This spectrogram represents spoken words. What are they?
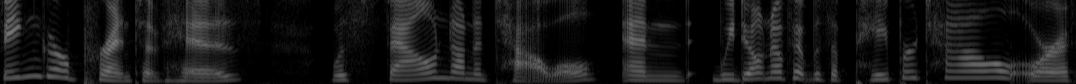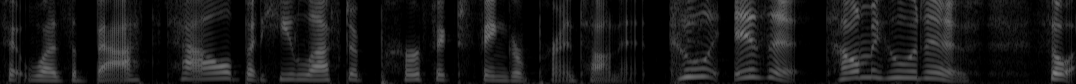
fingerprint of his was found on a towel. And we don't know if it was a paper towel or if it was a bath towel, but he left a perfect fingerprint on it. who is it? Tell me who it is. So,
